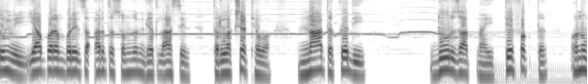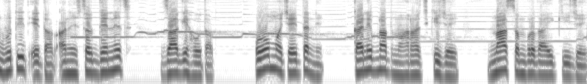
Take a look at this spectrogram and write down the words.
तुम्ही या परंपरेचा अर्थ समजून घेतला असेल तर लक्षात ठेवा नाथ कधी दूर जात नाही ते फक्त अनुभूतीत येतात आणि श्रद्धेनेच जागे होतात. ओम चैतन्य कानिपनाथ महाराज की जय नाथ संप्रदाय की जय.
